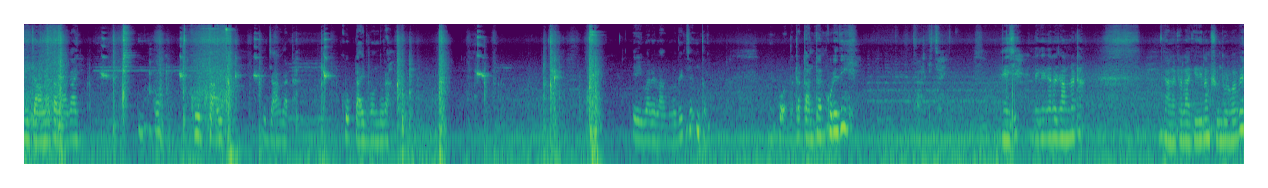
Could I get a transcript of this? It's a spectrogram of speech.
এই জানলাটা লাগাই। খুব টাইট এই জানলাটা। খুব টাইট বন্ধুরা। এইবারে লাগল, দেখছেন তো? পর্দাটা টান টান করে দিই। আর কি চাই। এই যে, লেগে গেল জানলাটা। জানলাটা লাগিয়ে দিলাম সুন্দরভাবে।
